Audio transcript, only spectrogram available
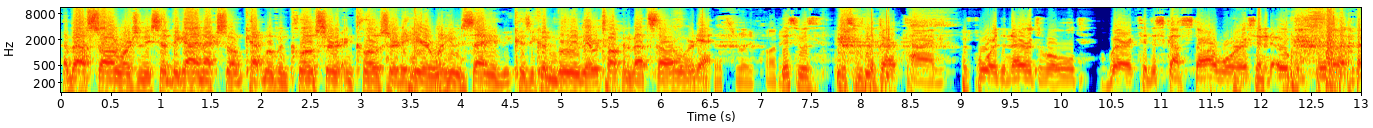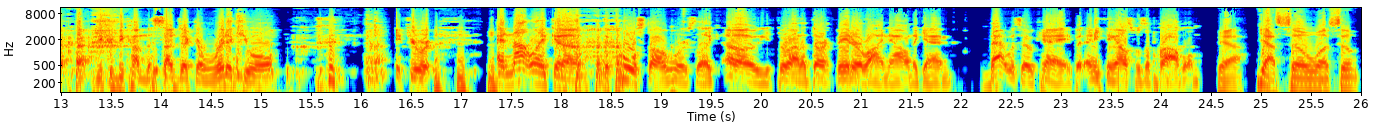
about Star Wars, and he said the guy next to him kept moving closer and closer to hear what he was saying because he couldn't believe they were talking about Star Wars. Yeah. That's really funny. This was this was the dark time before the nerds ruled, where to discuss Star Wars in an open forum, you could become the subject of ridicule. if you were, and not like uh, the cool Star Wars, like oh, you throw out a Darth Vader line now and again. That was okay, but anything else was a problem. Yeah, yeah. So, uh, so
